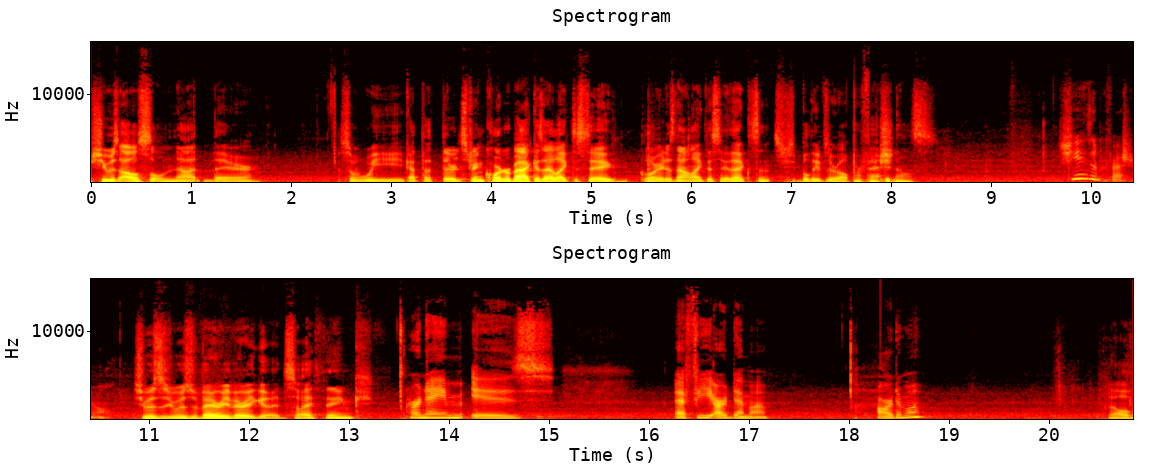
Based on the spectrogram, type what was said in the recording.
she was also not there. So we got the third string quarterback, as I like to say. Gloria does not like to say that since she believes they're all professionals. She is a professional. She was she was very very good. So I think Her name is Ephie Aardema. Aardema? I'll,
